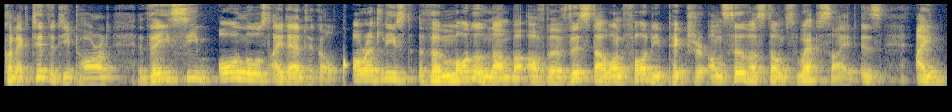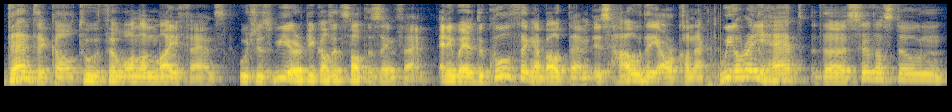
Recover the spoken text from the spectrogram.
connectivity part, they seem almost identical, or at least the model number of the Vista 140 picture on Silverstone's website is identical to the one on my fans, which is weird because it's not the same fan. Anyway, the cool thing about them is how they are connected. We already had the Silverstone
